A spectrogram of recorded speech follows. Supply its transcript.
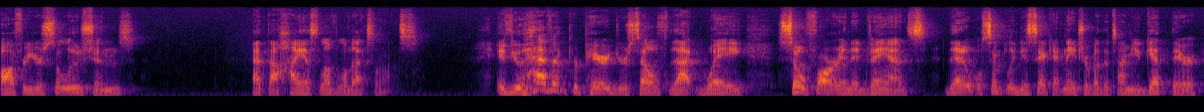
offer your solutions at the highest level of excellence. If you haven't prepared yourself that way so far in advance that it will simply be second nature by the time you get there,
